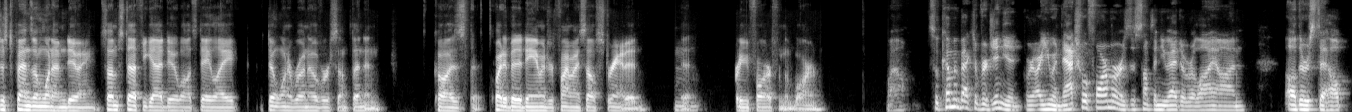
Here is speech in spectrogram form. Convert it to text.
just depends on what i'm doing some stuff you got to do while it's daylight don't want to run over something and cause quite a bit of damage or find myself stranded mm. pretty far from the barn wow so coming back to virginia are you a natural farmer or is this something you had to rely on others to help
